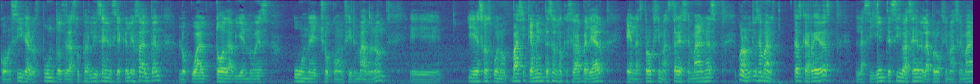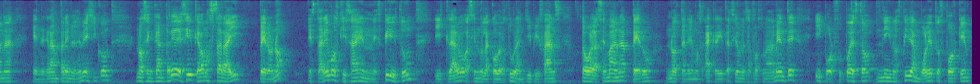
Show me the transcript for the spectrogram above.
consiga los puntos de la superlicencia que le faltan, lo cual todavía no es un hecho confirmado, ¿no? Eh, y eso es, bueno, básicamente eso es lo que se va a pelear en las próximas tres semanas. Bueno, no tres semanas, tres carreras. La siguiente sí va a ser la próxima semana en el Gran Premio de México. Nos encantaría decir que vamos a estar ahí, pero no. Estaremos quizá en espíritu y claro, haciendo la cobertura en GP Fans toda la semana, pero no tenemos acreditaciones afortunadamente y por supuesto ni nos pidan boletos porque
